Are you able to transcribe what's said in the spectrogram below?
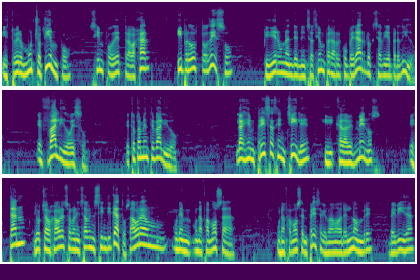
y estuvieron mucho tiempo sin poder trabajar y producto de eso pidieron una indemnización para recuperar lo que se había perdido. Es válido eso. Es totalmente válido. Las empresas en Chile, y cada vez menos, están los trabajadores organizados en sindicatos. Ahora una, una, famosa una famosa empresa, que no vamos a ver el nombre, bebida,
